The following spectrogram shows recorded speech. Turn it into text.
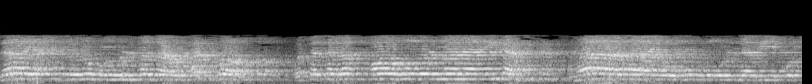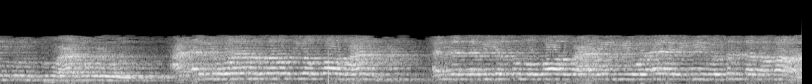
لا يحزنهم الفزع الأكبر وتتلقاهم الملائكة هذا يومكم الذي كنتم توعدون عن أبي هريرة رضي الله عنه أن النبي صلى الله عليه وآله وسلم قال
